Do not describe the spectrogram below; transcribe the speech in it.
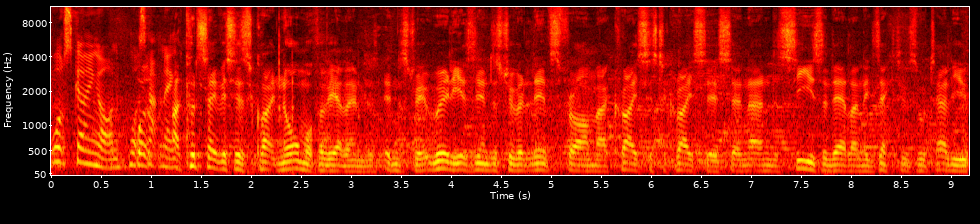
what's going on? What's well, happening? I could say this is quite normal for the airline industry. It really is an industry that lives from uh, crisis to crisis, and, and seasoned airline executives will tell you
